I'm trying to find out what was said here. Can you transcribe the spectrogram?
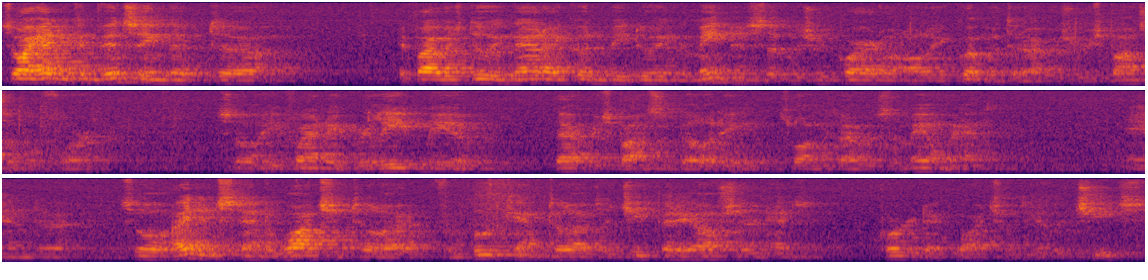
So I had to convince him that uh, if I was doing that, I couldn't be doing the maintenance that was required on all the equipment that I was responsible for. So he finally relieved me of that responsibility as long as I was the mailman. And uh, so I didn't stand a watch until I, from boot camp till I was a chief petty officer and had quarterdeck watch with the other chiefs.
